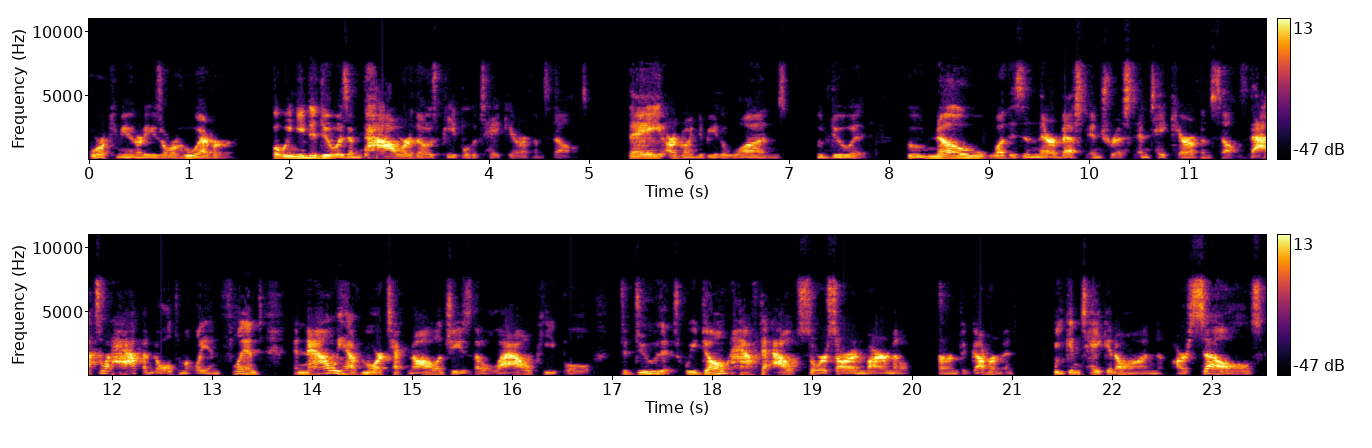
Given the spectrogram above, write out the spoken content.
or communities or whoever, what we need to do is empower those people to take care of themselves. They are going to be the ones who do it, who know what is in their best interest and take care of themselves. That's what happened ultimately in Flint. And now we have more technologies that allow people to do this. We don't have to outsource our environmental concern to government. We can take it on ourselves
